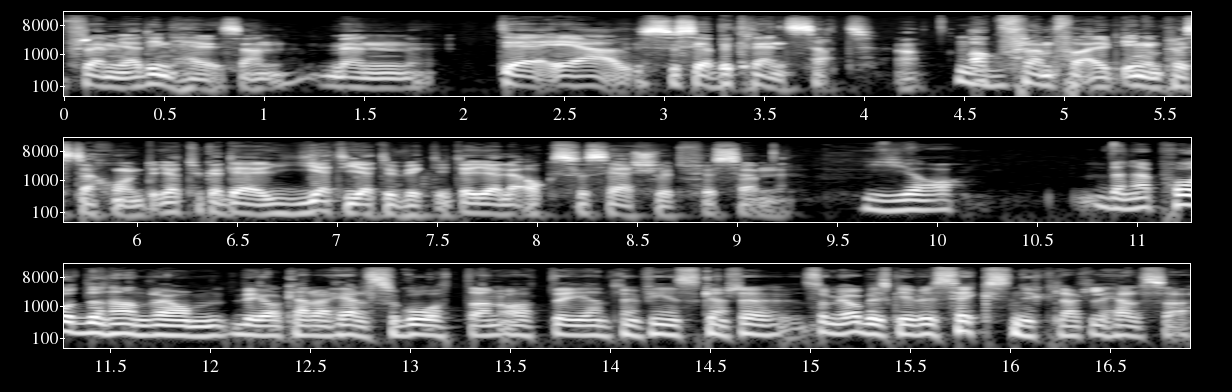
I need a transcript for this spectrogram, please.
främja din hälsa. Men det är så att säga begränsat. Ja. Mm. Och framförallt ingen prestation. Jag tycker det är jätte, jätteviktigt. Det gäller också särskilt för sömnen. Ja, den här podden handlar om det jag kallar hälsogåtan och att det egentligen finns kanske, som jag beskriver sex nycklar till hälsa.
